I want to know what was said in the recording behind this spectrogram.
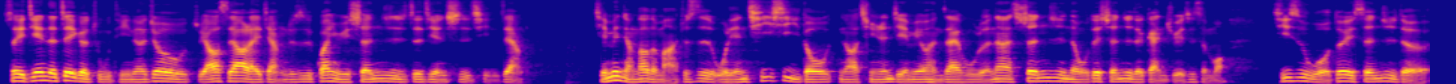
所以今天的这个主题呢，就主要是要来讲，就是关于生日这件事情。这样前面讲到的嘛，就是我连七夕都，你知道情人节没有很在乎了。那生日呢，我对生日的感觉是什么？其实我对生日的，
